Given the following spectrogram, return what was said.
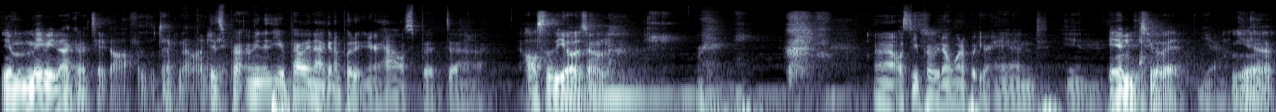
Yeah, maybe not going to take off as a technology. it's. Pro- I mean, you're probably not going to put it in your house, but uh, also the ozone uh, also you probably don't want to put your hand in. into it. Yeah. Yeah.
